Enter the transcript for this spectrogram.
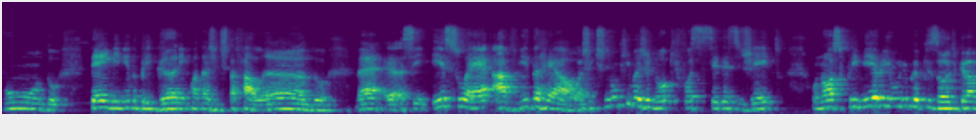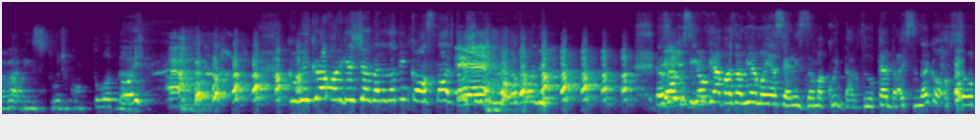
fundo, tem menino brigando enquanto a gente está falando, né? É, assim, isso é a vida real. A gente nunca imaginou que fosse ser desse jeito. O nosso primeiro e único episódio gravado em estúdio com toda. Oi. com o microfone que a gente tinha encostado, então é. o microfone. Eu e já aí, consegui ouvir a voz da minha mãe assim, Elisama, cuidado pra não quebrar esse negócio.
